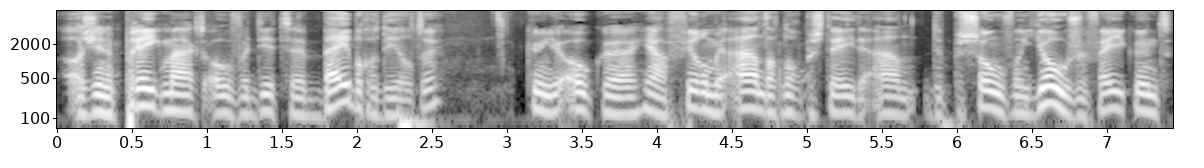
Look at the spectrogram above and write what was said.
Als je een preek maakt over dit uh, Bijbelgedeelte, kun je ook uh, ja, veel meer aandacht nog besteden aan de persoon van Jozef. Hè. Je kunt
